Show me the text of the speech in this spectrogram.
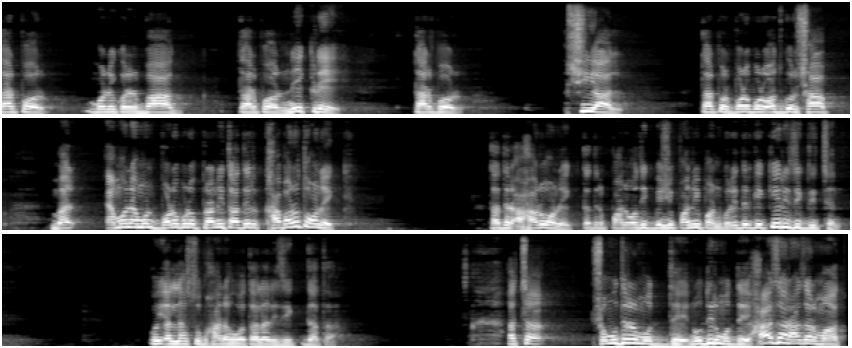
তারপর মনে করেন বাঘ, তারপর নেকড়ে, তারপর শিয়াল, তারপর বড় বড় অজগর সাপ এমন এমন বড় বড় প্রাণী তাদের খাবারও তো অনেক। তাদের আহারও অনেক। তাদের পান, অধিক বেশি পানি পান করে এদেরকে কে রিজিক দিচ্ছেন? ওই আল্লাহ সুবহান হুয়া তালা রিজিক দাতা। আচ্ছা সমুদ্রের মধ্যে, নদীর মধ্যে হাজার হাজার মাছ,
